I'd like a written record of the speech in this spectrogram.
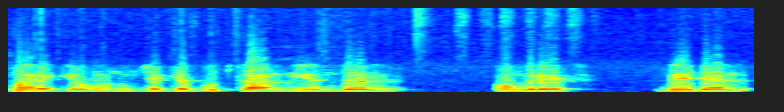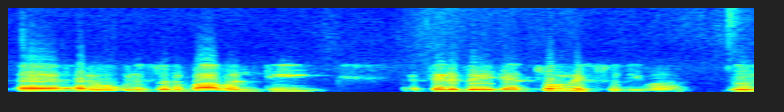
મારે કહેવાનું છે કે ભૂતકાળની અંદર કોંગ્રેસ બે હજાર અરે ઓગણીસો ને બાવનથી અત્યારે બે હજાર ચોવીસ સુધીમાં જો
